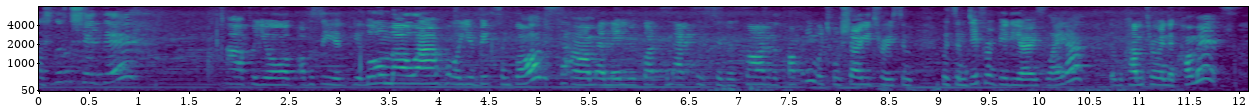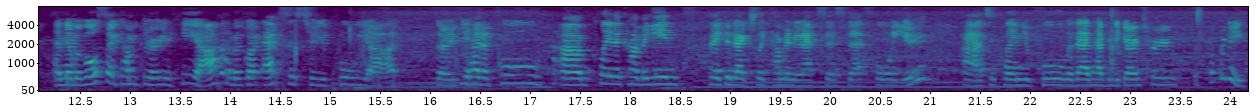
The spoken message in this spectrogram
a little shed there uh, for your obviously your, your lawnmower or your bits and bobs um, and then we've got some access to the side of the property which we'll show you through some with some different videos later that will come through in the comments and then we've also come through here and we've got access to your pool yard so if you had a pool um, cleaner coming in they could actually come in and access that for you uh, to clean your pool without having to go through the property.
